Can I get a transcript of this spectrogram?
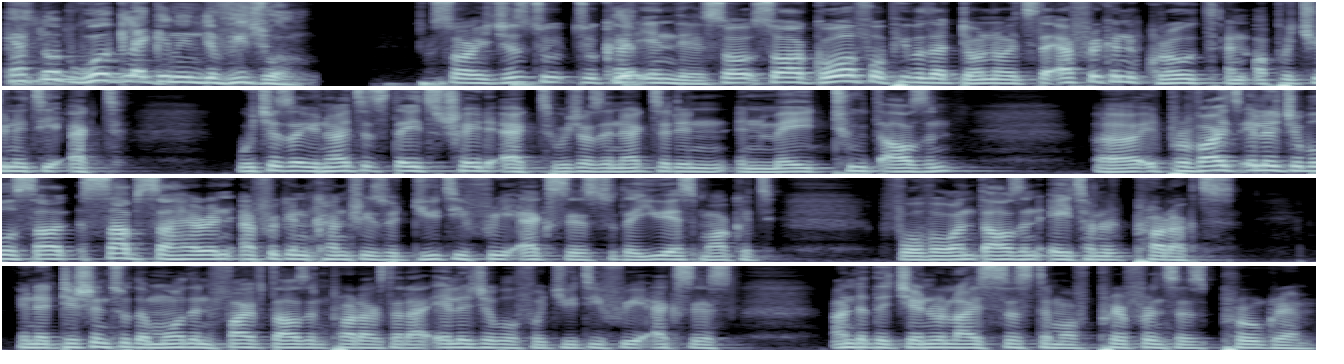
does not work like an individual. Sorry, just to, to cut in there. So, so AGOA, for people that don't know, it's the African Growth and Opportunity Act, which is a United States Trade Act, which was enacted in, in May 2000. Uh, it provides eligible sub Saharan African countries with duty free access to the US market for over 1,800 products, in addition to the more than 5,000 products that are eligible for duty free access under the Generalized System of Preferences program.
